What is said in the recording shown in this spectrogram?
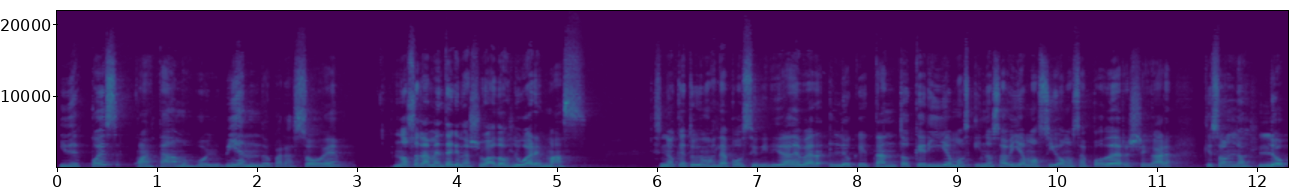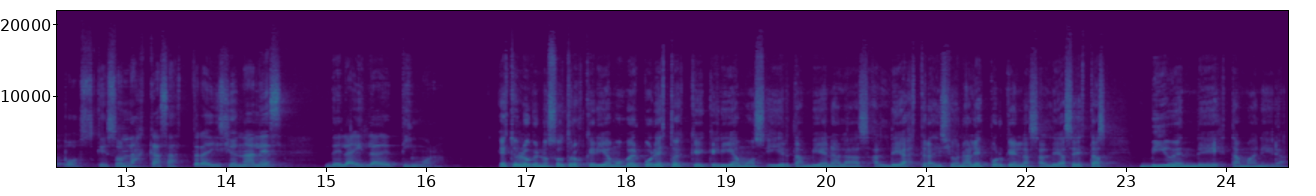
Y después, cuando estábamos volviendo para Zoe, no solamente que nos llevó a dos lugares más, sino que tuvimos la posibilidad de ver lo que tanto queríamos y no sabíamos si íbamos a poder llegar, que son los lopos, que son las casas tradicionales de la isla de Timor. Esto es lo que nosotros queríamos ver, por esto es que queríamos ir también a las aldeas tradicionales, porque en las aldeas estas viven de esta manera.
